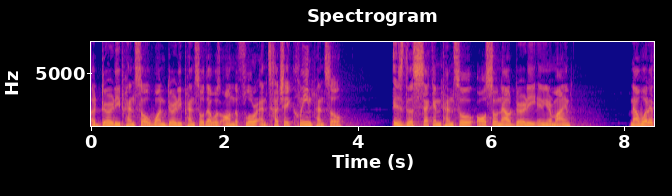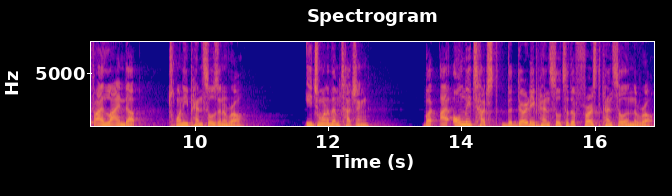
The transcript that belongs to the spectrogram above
a dirty pencil, one dirty pencil that was on the floor, and touch a clean pencil, is the second pencil also now dirty in your mind? Now, what if I lined up 20 pencils in a row, each one of them touching, but I only touched the dirty pencil to the first pencil in the row.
